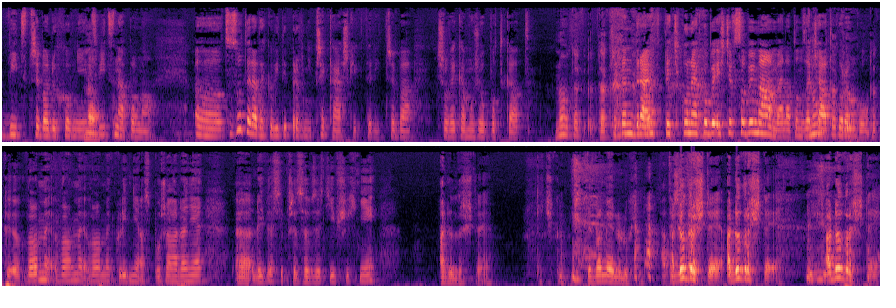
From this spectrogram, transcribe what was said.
víc třeba duchovně, no, víc naplno. Uh, co jsou teda takové ty první překážky, které třeba člověka můžou potkat? No, tak, tak... ten drive teď ještě v sobě máme na tom no, začátku no, tak roku. Jo, tak velmi, velmi, velmi klidně a spořádaně eh, dejte si předsevzetí všichni a dodržte je. Tečka. To je velmi jednoduchý. A, a dodržte je, a dodržte je. A dodržte je.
